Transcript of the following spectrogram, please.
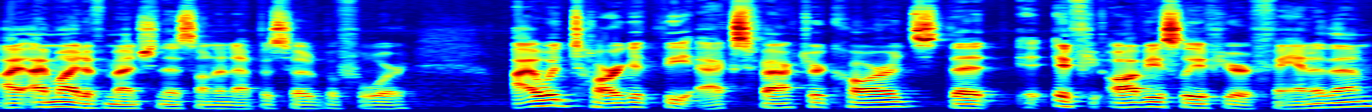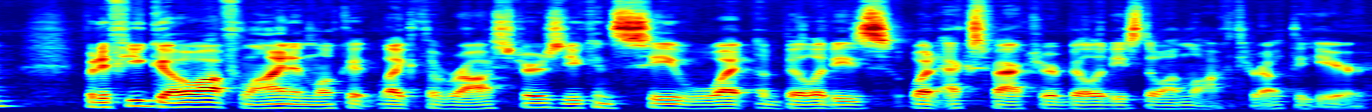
I, I might have mentioned this on an episode before. I would target the X Factor cards that if obviously if you're a fan of them, but if you go offline and look at like the rosters, you can see what abilities, what X Factor abilities to unlock throughout the year.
